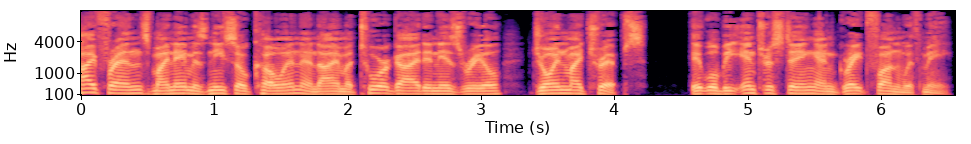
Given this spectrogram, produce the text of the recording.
Hi friends, my name is Niso Cohen and I am a tour guide in Israel. Join my trips. It will be interesting and great fun with me.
